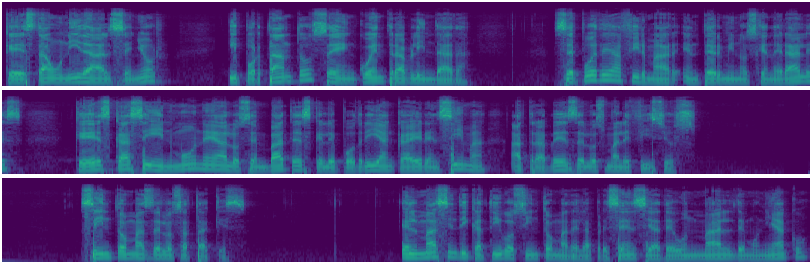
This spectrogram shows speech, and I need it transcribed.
que está unida al Señor, y por tanto se encuentra blindada. Se puede afirmar en términos generales que es casi inmune a los embates que le podrían caer encima a través de los maleficios. Síntomas de los ataques. El más indicativo síntoma de la presencia de un mal demoníaco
